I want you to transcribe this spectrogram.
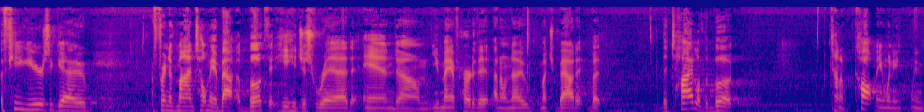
a few years ago, a friend of mine told me about a book that he had just read, and um, you may have heard of it. I don't know much about it, but the title of the book kind of caught me when he, when,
